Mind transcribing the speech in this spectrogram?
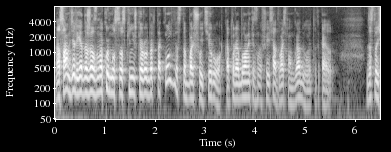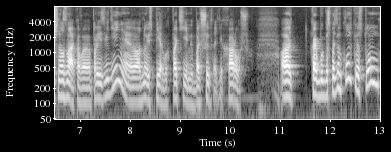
На самом деле, я даже ознакомился с книжкой Роберта Конквеста «Большой террор», которая была написана в 1968 году. Это такая достаточно знаковое произведение, одно из первых по теме, больших таких, хороших. А, как бы господин Конквест, он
